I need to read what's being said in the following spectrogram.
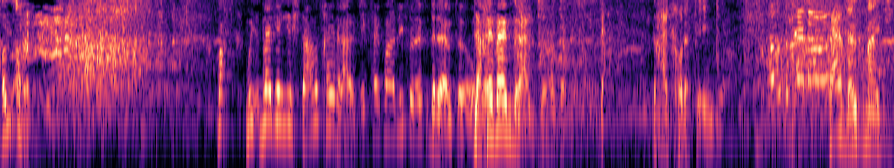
Oh, oh. Maar, moet je, blijf jij hier staan of ga je eruit? Ik geef haar liever even de ruimte. om- Ja, geef mij even de ruimte. Dan ga ik gewoon even in. Ja, leuk meid.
